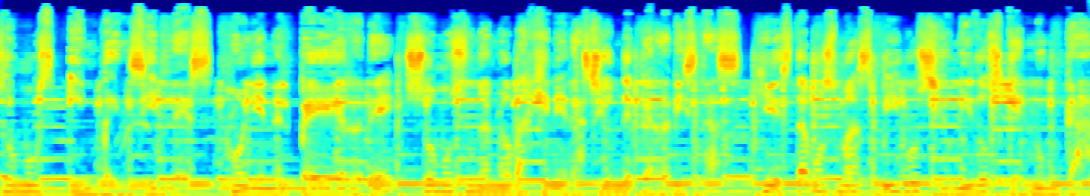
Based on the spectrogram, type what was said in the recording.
somos invencibles. Hoy en el PRD somos una nueva generación de perredistas y estamos más vivos y unidos que nunca.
